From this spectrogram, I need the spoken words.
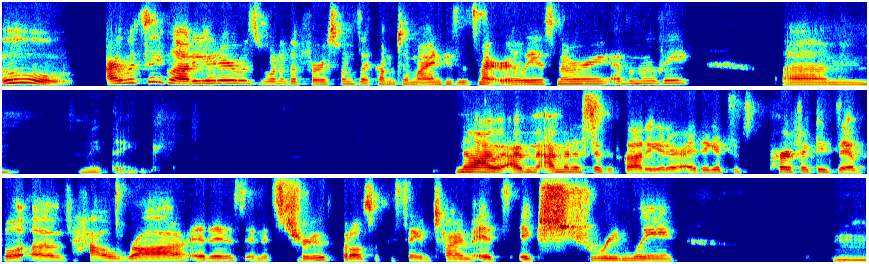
Oh, I would say Gladiator was one of the first ones that come to mind because it's my earliest memory of a movie. Um, let me think. No, I, I'm I'm gonna stick with Gladiator. I think it's a perfect example of how raw it is in its truth, but also at the same time, it's extremely. Hmm.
